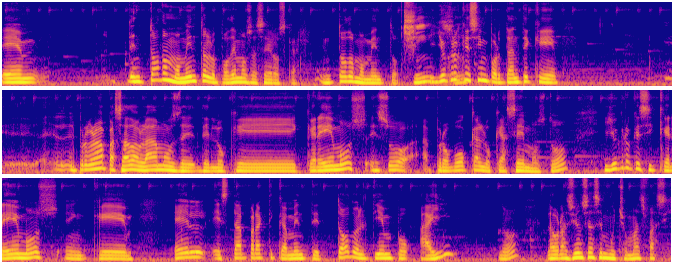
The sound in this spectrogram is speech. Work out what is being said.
eh, en todo momento lo podemos hacer, Oscar. En todo momento. Sí, y yo sí. creo que es importante que el, el programa pasado hablábamos de, de, lo que creemos, eso provoca lo que hacemos, ¿no? Y yo creo que si creemos en que él está prácticamente todo el tiempo ahí, ¿no? La oración se hace mucho más fácil.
